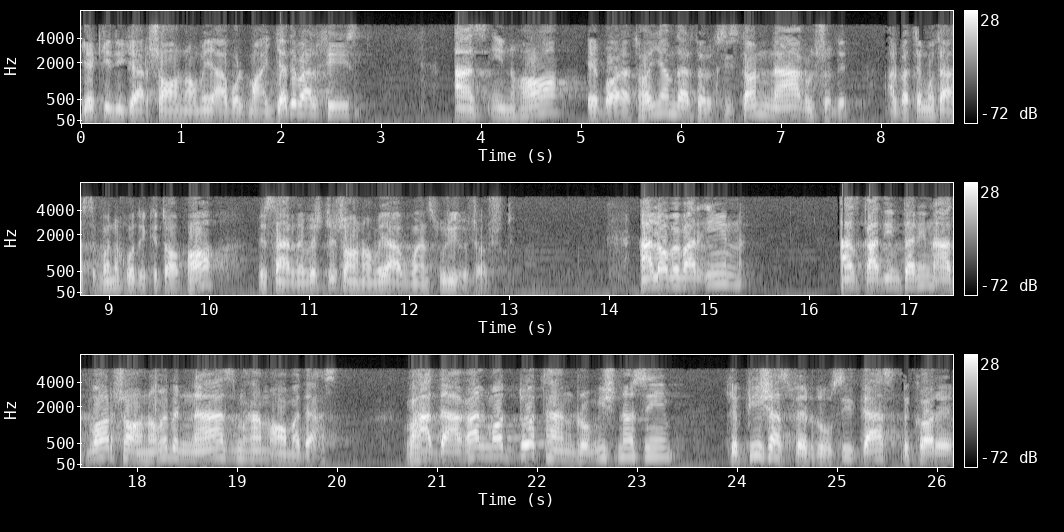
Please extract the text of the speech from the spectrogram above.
یکی دیگر شاهنامه ابوالمعید بلخی است. از اینها عبارت هایی هم در ترکسیستان نقل شده. البته متاسفانه خود کتاب ها به سرنوشت شاهنامه ابو منصوری دچار شد علاوه بر این از قدیمترین ادوار شاهنامه به نظم هم آمده است. و حداقل ما دو تن رو می‌شناسیم. که پیش از فردوسی دست به کار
